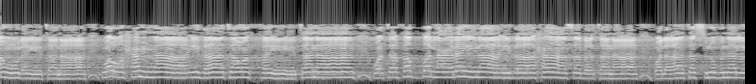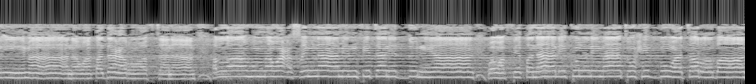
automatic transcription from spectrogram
أوليتنا وارحمنا إذا توفيتنا وتفضل علينا إذا حاسبتنا ولا تسلبنا الإيمان وقد عرفتنا. اللهم واعصمنا من فتن الدنيا ووفقنا لكل ما تحب وترضى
